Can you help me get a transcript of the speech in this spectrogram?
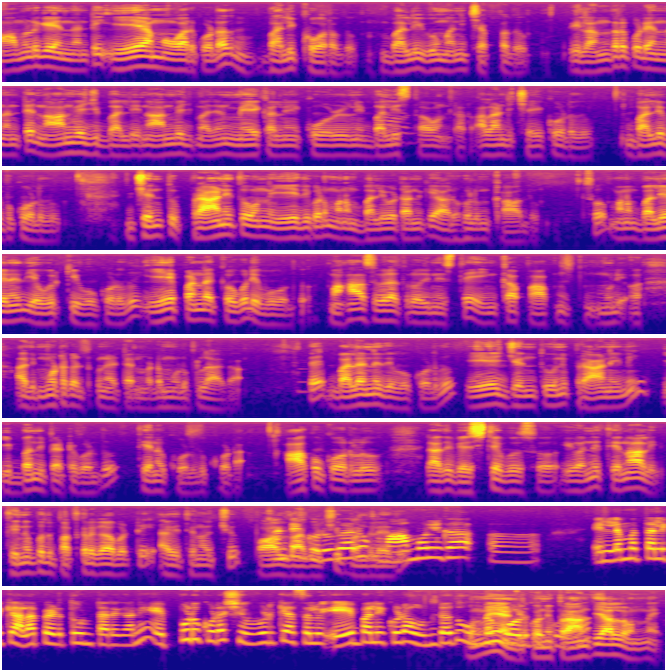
మామూలుగా ఏంటంటే ఏ అమ్మవారు కూడా బలి కోరదు బలి ఇవ్వమని చెప్పదు. వీళ్ళందరూ కూడా ఏంటంటే నాన్ వెజ్ బలి నాన్ వెజ్ మధ్య మేకల్ని కోళ్ళని బలిస్తూ ఉంటారు. అలాంటివి చేయకూడదు బలి ఇవ్వకూడదు. జంతు ప్రాణితో ఉన్న ఏది కూడా మనం బలి ఇవ్వడానికి అర్హులం కాదు. సో మనం బలి అనేది ఎవరికి ఇవ్వకూడదు ఏ పండగకు కూడా ఇవ్వకూడదు. మహాశివరాత్రి రోజున ఇస్తే ఇంకా పాపం ముడి అది మూట కట్టుకున్నట్టు అనమాట ముడుపులాగా. అయితే బలి అనేది ఇవ్వకూడదు. ఏ జంతువుని ప్రాణిని ఇబ్బంది పెట్టకూడదు తినకూడదు కూడా. ఆకుకూరలు లేదా వెజిటేబుల్స్ ఇవన్నీ తినాలి. తినబుద్ధి బతకరు కాబట్టి అవి తినొచ్చు పాలు అంటే తాగొచ్చు గురుగారు ఇబ్బంది లేదు. మామూలుగా ఎల్లమ్మ తల్లికి అలా పెడుతూ ఉంటారు కానీ ఎప్పుడు కూడా శివుడికి అసలు ఏ బలి కూడా ఉండదు ఉన్నాయండి. కొన్ని కూడా. ప్రాంతీయాల్లో ఉన్నాయి.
